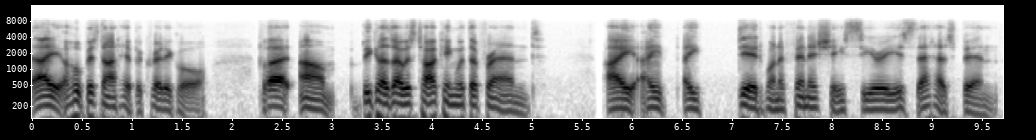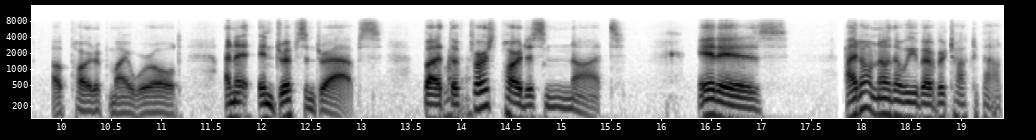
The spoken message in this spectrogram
I hope it's not hypocritical, but um, because I was talking with a friend, I I I did want to finish a series that has been a part of my world, and it in drips and drabs. But the first part is not. It is. I don't know that we've ever talked about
